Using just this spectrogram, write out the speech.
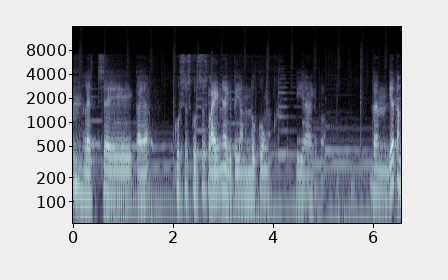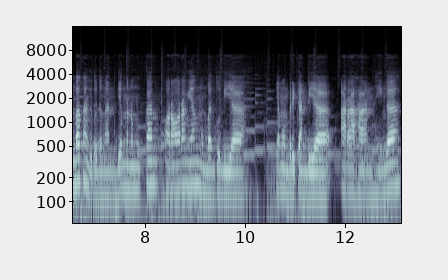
let's say kayak kursus-kursus lainnya gitu yang mendukung dia gitu. Dan dia tambahkan gitu dengan dia menemukan orang-orang yang membantu dia yang memberikan dia arahan hingga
